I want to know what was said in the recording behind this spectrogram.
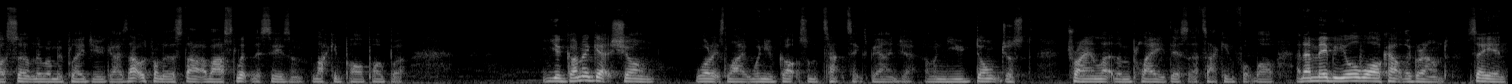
or certainly when we played you guys, that was probably the start of our slip this season, lacking Paul Pogba you're going to get shown what it's like when you've got some tactics behind you and when you don't just try and let them play this attacking football. And then maybe you'll walk out the ground saying,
